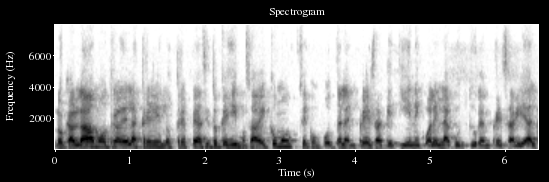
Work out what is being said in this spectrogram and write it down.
lo que hablábamos otra vez, las tres, los tres pedacitos que dijimos, saber cómo se comporta la empresa, qué tiene, cuál es la cultura empresarial,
